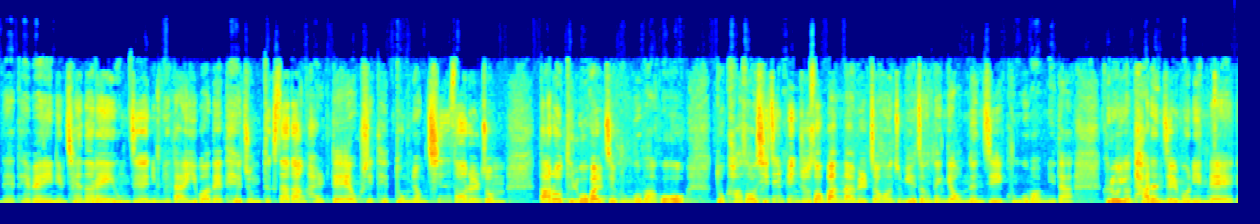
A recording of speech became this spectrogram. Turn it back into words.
네, 대변인님 채널A 홍지은입니다. 이번에 대중 특사단 갈 때 혹시 대통령 친서를 좀 따로 들고 갈지 궁금하고 또 가서 시진핑 주석 만남 일정은 좀 예정된 게 없는지 궁금합니다. 그리고 이건 다른 질문인데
